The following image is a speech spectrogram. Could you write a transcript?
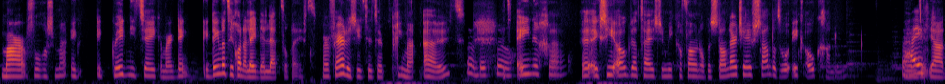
Maar volgens mij, ik, ik weet niet zeker, maar ik denk, ik denk dat hij gewoon alleen de laptop heeft. Maar verder ziet het er prima uit. Best wel. Het enige, eh, ik zie ook dat hij zijn microfoon op een standaardje heeft staan. Dat wil ik ook gaan doen. Maar hij, heeft, ja,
